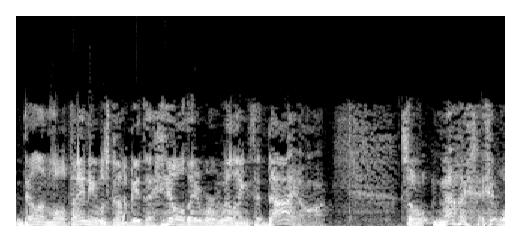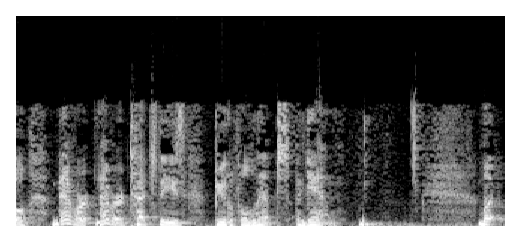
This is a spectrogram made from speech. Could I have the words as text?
Dylan Mulvaney was going to be the hill they were willing to die on. So now it will never, never touch these beautiful lips again. But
